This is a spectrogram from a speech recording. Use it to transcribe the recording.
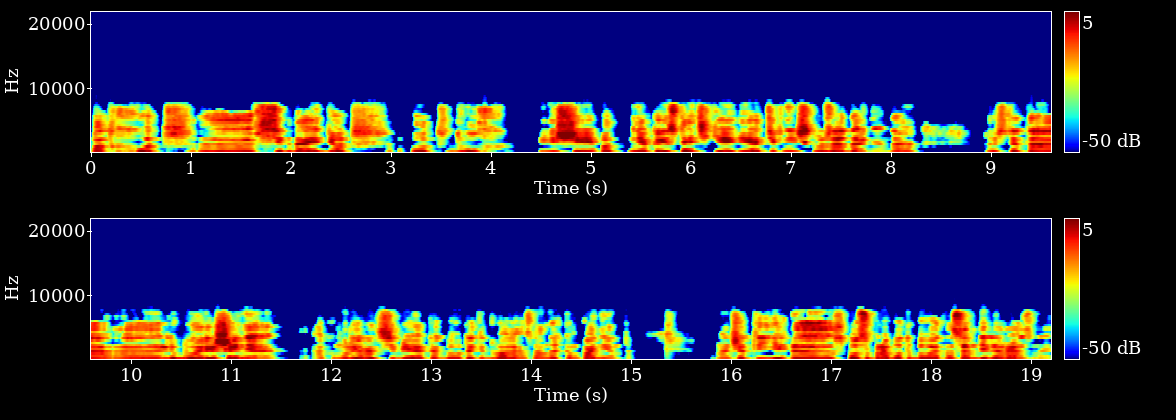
подход э, всегда идет от двух вещей. От некой эстетики и от технического задания. Да? То есть, это э, любое решение аккумулирует в себе как бы вот эти два основных компонента. Значит, э, способ работы бывает на самом деле разный.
